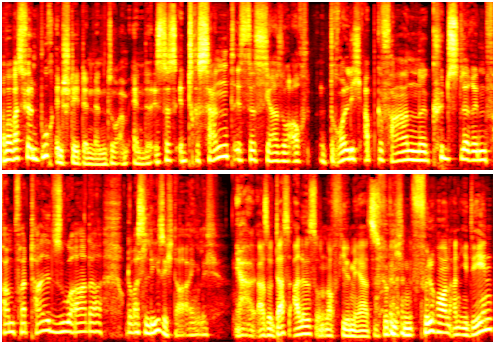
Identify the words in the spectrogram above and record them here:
aber was für ein Buch entsteht denn denn so am Ende? Ist das interessant? Ist das ja so auch drollig abgefahrene Künstlerin femme fatale Suada? Oder was lese ich da eigentlich? Ja, also das alles und noch viel mehr. Es ist wirklich ein Füllhorn an Ideen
